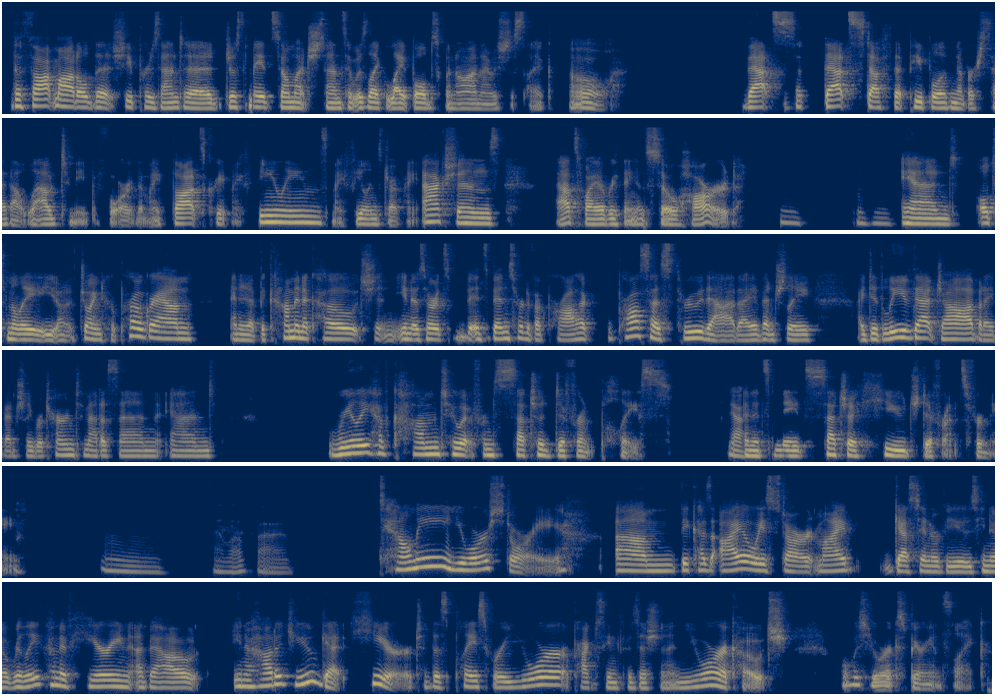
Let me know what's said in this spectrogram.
the thought model that she presented just made so much sense. It was like light bulbs went on. I was just like, oh, that's that's stuff that people have never said out loud to me before that my thoughts create my feelings my feelings drive my actions that's why everything is so hard mm, mm-hmm. and ultimately you know joined her program ended up becoming a coach and you know so it's it's been sort of a pro- process through that i eventually i did leave that job but i eventually returned to medicine and really have come to it from such a different place yeah. And it's made such a huge difference for me. Mm, I love that. Tell me your story. Um, because I always start my guest interviews, you know, really kind of hearing about, you know, how did you get here to this place where you're a practicing physician and you're a coach? What was your experience like?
